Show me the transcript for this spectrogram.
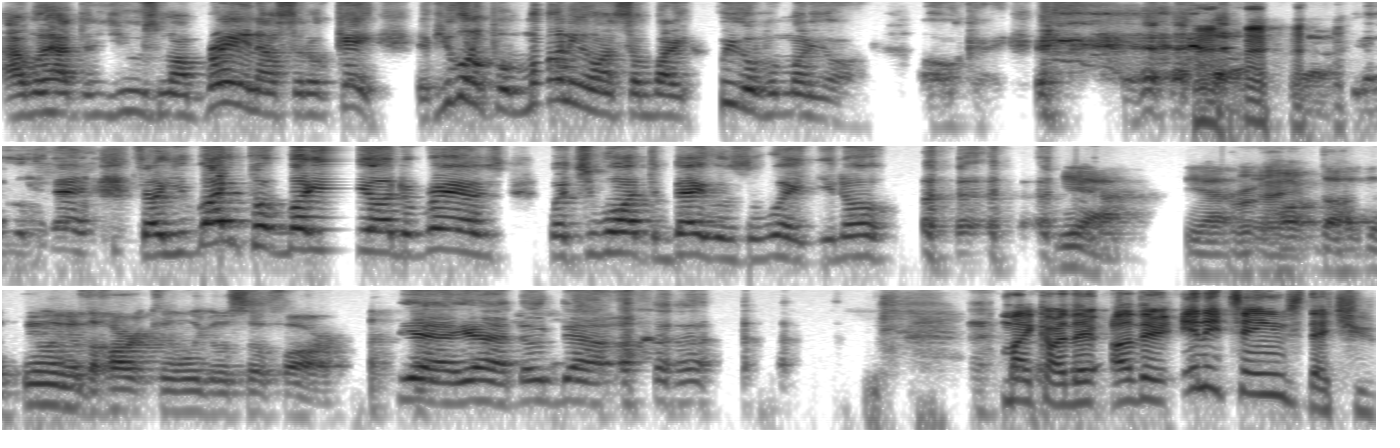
I would have to use my brain. I said, okay, if you're gonna put money on somebody, who you gonna put money on? Oh, okay. you know so you might put money on the Rams, but you want the Bengals to win, you know? yeah, yeah. Right. The, the, feeling of the heart can only go so far. yeah, yeah, no doubt. Mike, are there are there any teams that you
